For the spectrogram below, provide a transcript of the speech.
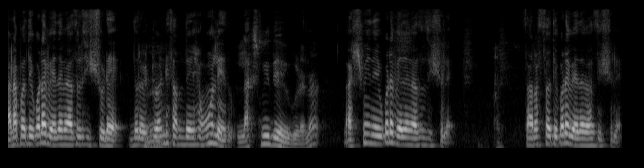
గణపతి కూడా వేదవ్యాసుల శిష్యుడే. ఇందులో ఎటువంటి సందేశము లేదు. లక్ష్మీదేవి కూడానా? లక్ష్మీదేవి కూడా వేదవ్యాసుల శిష్యులే. సరస్వతి కూడా వేదవ్యాస శిష్యులే.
